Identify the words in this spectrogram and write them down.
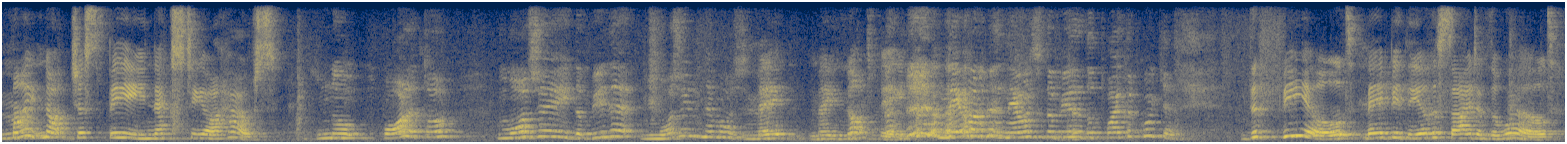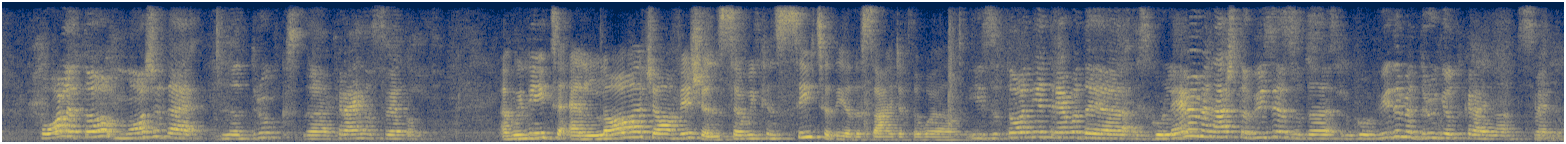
might not just be next to your house. Но полето може и да биде, може или не може? May, may not be. Нема, не може да биде до твоята куќа. The field may be the other side of the world. Полето може да е на друг а, крај на светот. And we need to enlarge our vision so we can see to the other side of the world. И затоа ние треба да ја зголемиме нашата визија за да го видиме другиот крај на светот.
